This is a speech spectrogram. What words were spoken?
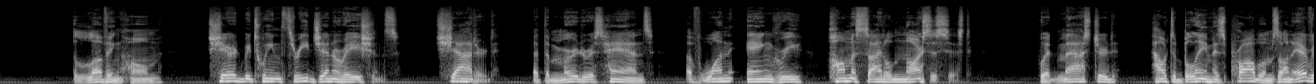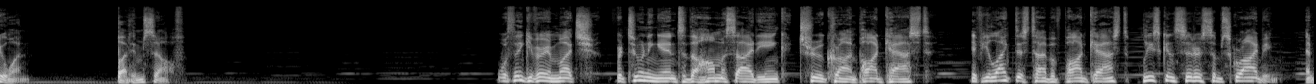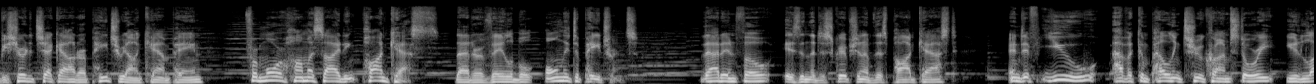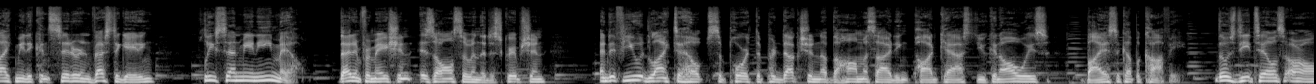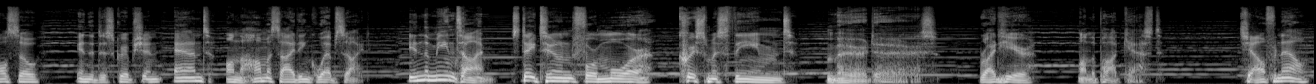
A loving home shared between three generations, shattered at the murderous hands of one angry, homicidal narcissist who had mastered how to blame his problems on everyone but himself. Well, thank you very much for tuning in to the Homicide Inc. True Crime Podcast. If you like this type of podcast, please consider subscribing and be sure to check out our Patreon campaign for more Homicide Inc. podcasts that are available only to patrons. That info is in the description of this podcast. And if you have a compelling true crime story you'd like me to consider investigating, please send me an email. That information is also in the description. And if you would like to help support the production of the Homicide Inc. podcast, you can always buy us a cup of coffee. Those details are also in the description and on the Homicide Inc. website. In the meantime, stay tuned for more Christmas themed murders right here on the podcast. Ciao for now.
